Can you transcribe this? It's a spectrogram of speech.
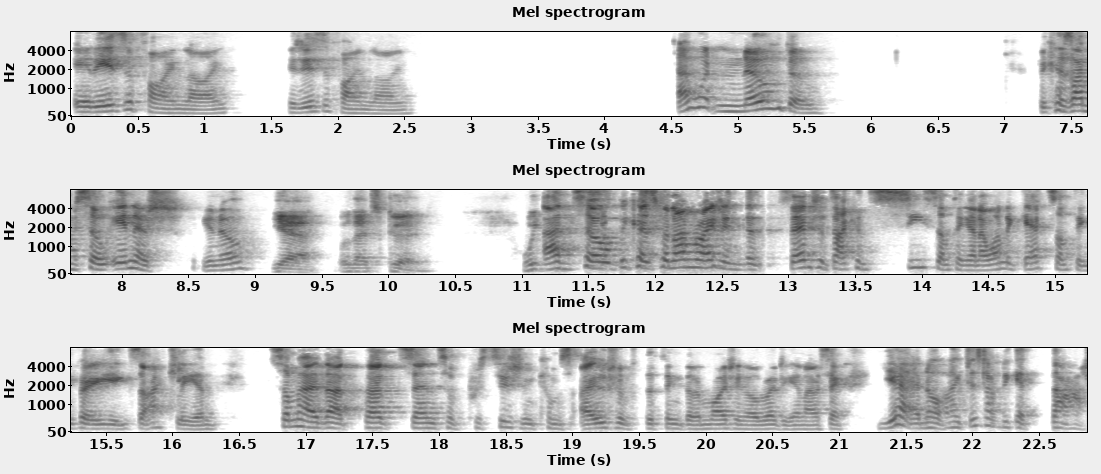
It is a fine line. It is a fine line. I wouldn't know though, because I'm so in it, you know. Yeah. Well, that's good. We, And so, because when I'm writing the sentence, I can see something and I want to get something very exactly. And somehow that, that sense of precision comes out of the thing that I'm writing already. And I was saying, yeah, no, I just have to get that.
